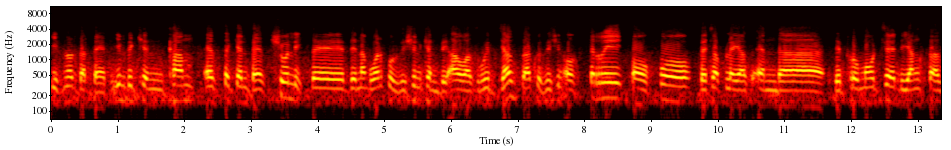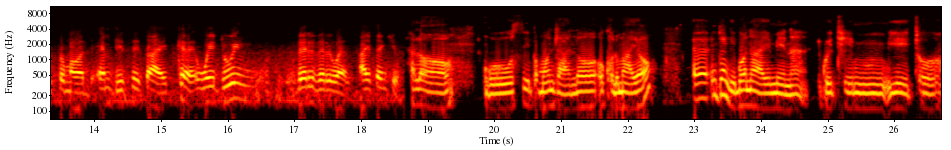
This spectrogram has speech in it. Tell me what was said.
is not that bad. If they can come as second best, surely the the number one position can be ours with just acquisition of three or four better players and uh, the promoted youngsters from our MDC side. Okay, we're doing very, very well. I thank you. Hello, ngusipho Mondlane lo okhulumayo. Eh into engiyibonayo mina kwi-team yethu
